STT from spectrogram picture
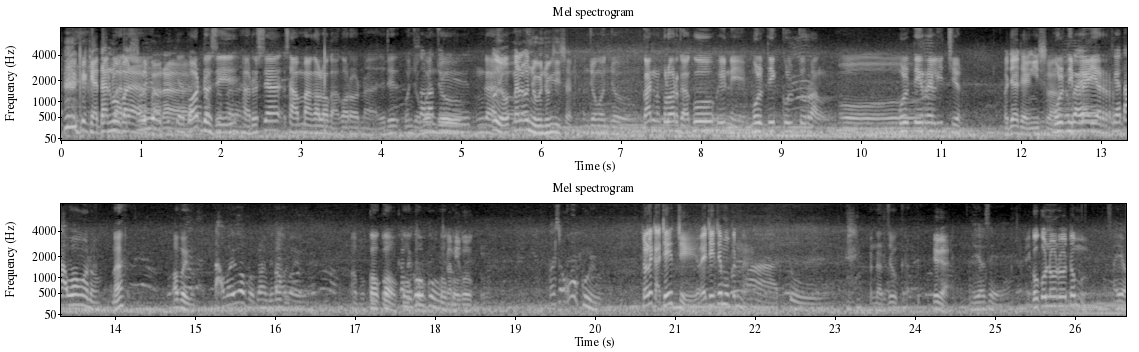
Kegiatanmu pas lebaran. Iya, Podo sih, harusnya sama kalau gak corona. Jadi unjuk-unjuk. Id. Enggak. Oh iya, dong. melok unjung-unjung sisan. Unjuk-unjuk. Kan keluargaku ini multikultural, Oh. multi religion, Berarti ada yang Islam. multiplayer. kayak tak wong ngono Hah? Apa itu? tak wong iku apa kelambi tak wong iku Apa? Koko, Kami koko, koko. Kami koko. wis kok yo Soalnya gak cece, lek cece mau kena. aduh Benar juga. Ya gak? iya sih Koko Norotomo. ayo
